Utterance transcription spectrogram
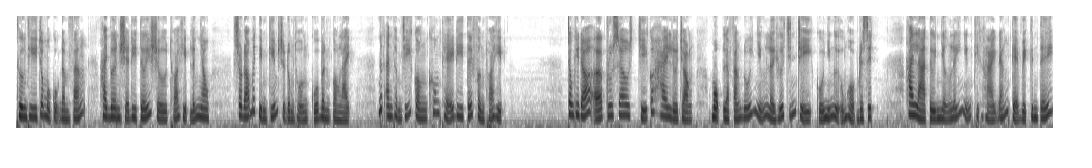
Thường thì trong một cuộc đàm phán, hai bên sẽ đi tới sự thỏa hiệp lẫn nhau, sau đó mới tìm kiếm sự đồng thuận của bên còn lại. Nước Anh thậm chí còn không thể đi tới phần thỏa hiệp. Trong khi đó, ở Brussels chỉ có hai lựa chọn. Một là phản đối những lời hứa chính trị của những người ủng hộ Brexit. Hai là tự nhận lấy những thiệt hại đáng kể về kinh tế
